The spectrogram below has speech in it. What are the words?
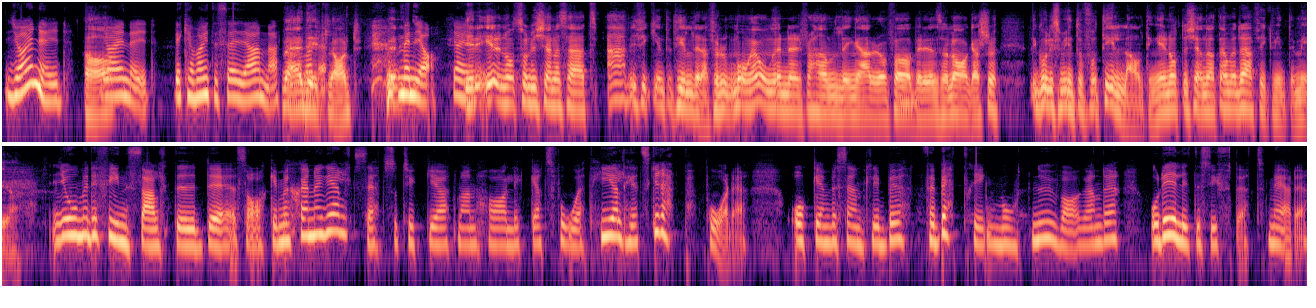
Jag är nöjd. Ja. Jag är nöjd. Det kan man inte säga annat. Nej, det är klart. Men ja, jag är är, det, är det något som du känner så här att ah, vi fick inte till det där? För många gånger när det är förhandlingar och förberedelser och lagar så det går liksom inte att få till allting. Är det något du känner att ah, men det där fick vi inte med? Jo, men det finns alltid eh, saker. Men generellt sett så tycker jag att man har lyckats få ett helhetsgrepp på det. Och en väsentlig förbättring mot nuvarande. Och det är lite syftet med det.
